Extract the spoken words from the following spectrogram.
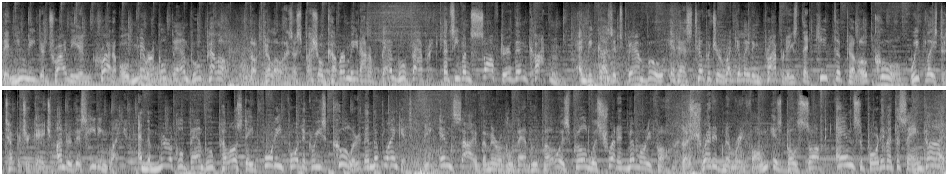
then you need to try the incredible Miracle Bamboo Pillow. The pillow has a special cover made out of bamboo fabric that's even softer than cotton. And because it's bamboo, it has temperature regulating properties that keep the pillow cool. We placed a temperature gauge under this heating blanket, and the Miracle Bamboo Pillow stayed 44 degrees cooler than the blanket. The inside of the Miracle Bamboo Pillow is filled with shredded memory foam. The shredded memory foam is both soft and supportive at the same time.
